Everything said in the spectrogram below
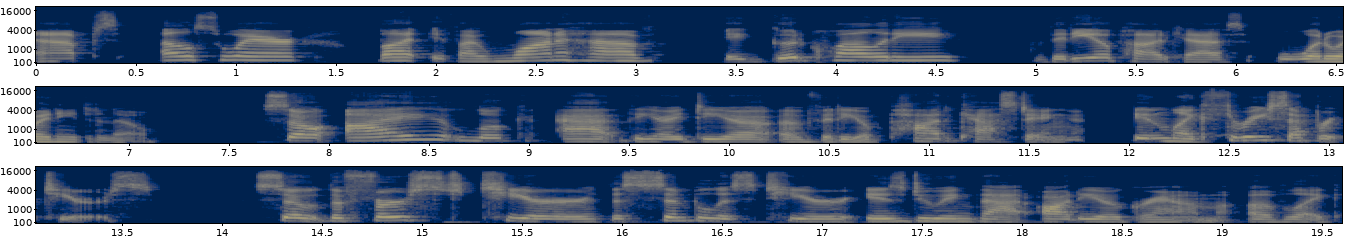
apps elsewhere. But if I want to have a good quality video podcast, what do I need to know? So I look at the idea of video podcasting in like three separate tiers. So the first tier, the simplest tier, is doing that audiogram of like,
